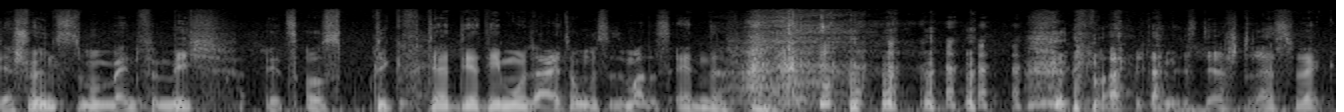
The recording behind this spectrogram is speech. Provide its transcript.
der schönste Moment für mich, jetzt aus Blick der, der Demo-Leitung, ist immer das Ende. Weil dann ist der Stress weg.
